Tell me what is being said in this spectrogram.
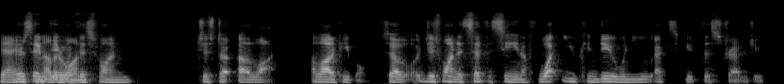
Yeah, And here's same another thing one. with this one, just a, a lot, a lot of people. So just wanted to set the scene of what you can do when you execute this strategy.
